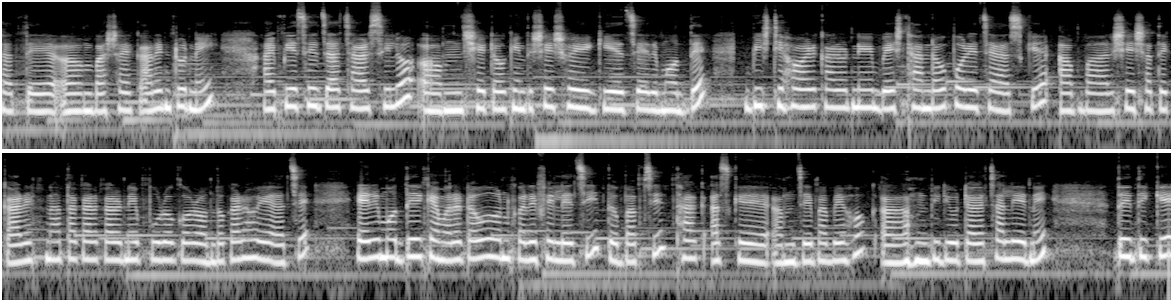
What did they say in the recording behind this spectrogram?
সাথে বাসায় কারেন্টও নেই। আইপিএসের যা চার্জ ছিল সেটাও কিন্তু শেষ হয়ে গিয়েছে এর মধ্যে। বৃষ্টি হওয়ার কারণে বেশ ঠান্ডাও পড়েছে আজকে, আবার সেই সাথে কারেন্ট না থাকার কারণে পুরো ঘর অন্ধকার হয়ে আছে। এর মধ্যে ক্যামেরাটাও অন করে ফেলেছি, তো ভাবছি থাক আজকে যেভাবে হোক ভিডিওটা চালিয়ে নেই। তো এদিকে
